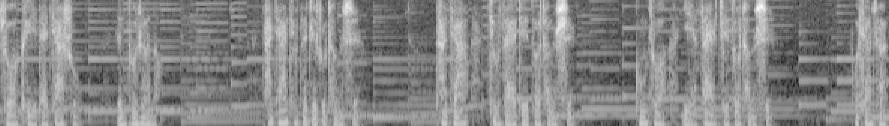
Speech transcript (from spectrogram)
说可以带家属，人多热闹。他家就在这座城市，他家就在这座城市，工作也在这座城市。我想着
